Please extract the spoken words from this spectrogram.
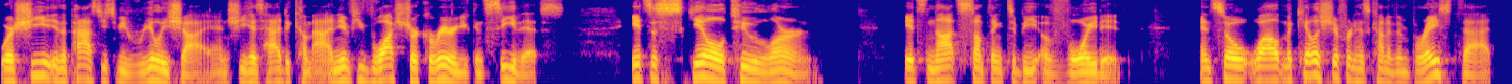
where she in the past used to be really shy and she has had to come out. And if you've watched her career, you can see this. It's a skill to learn it's not something to be avoided. And so while Mikaela Shiffrin has kind of embraced that,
